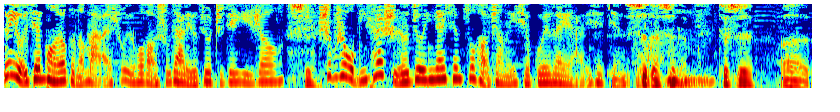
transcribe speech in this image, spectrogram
因为有些朋友可能买完书以后往书架里头就直接一扔。是，是不是我们一开始就应该先做好这样的一些归类啊，一些检索？是的，是的，就是呃。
